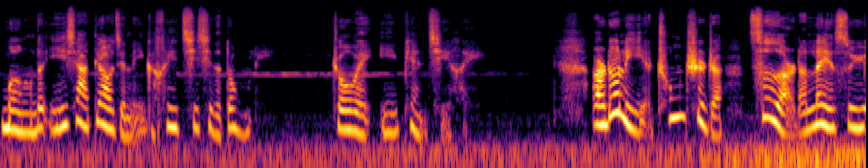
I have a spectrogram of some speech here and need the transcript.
猛地一下掉进了一个黑漆漆的洞里，周围一片漆黑，耳朵里也充斥着刺耳的、类似于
